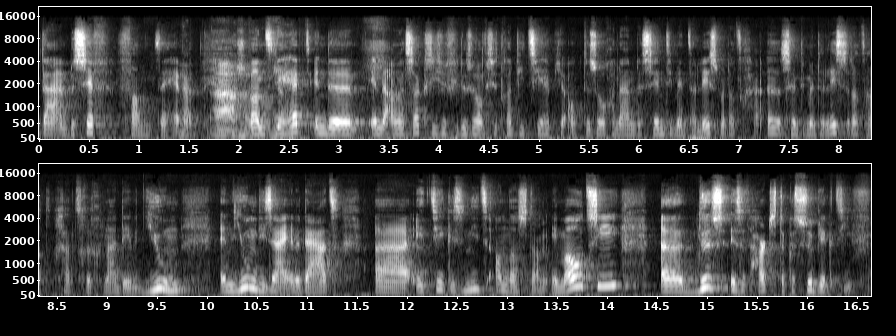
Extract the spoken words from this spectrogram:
daar een besef van te hebben. Ah, zo. Want je Ja. hebt in de, in de Anglo-Saxische filosofische traditie heb je ook de zogenaamde sentimentalisme. Dat ga, sentimentalisten, dat gaat, gaat terug naar David Hume. En Hume die zei inderdaad, ethiek is niets anders dan emotie, dus is het hartstikke subjectief.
